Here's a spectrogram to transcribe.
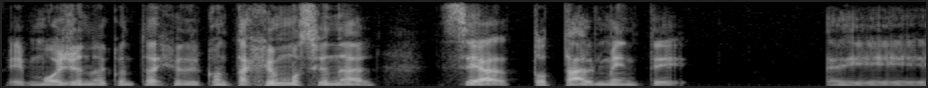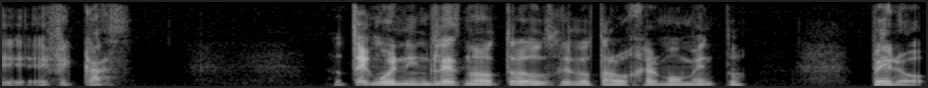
emotional contagio, el contagio emocional, sea totalmente eh, eficaz. Lo tengo en inglés, no lo traduje, lo traduje al momento, pero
